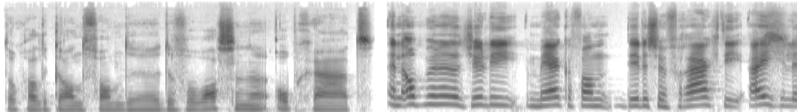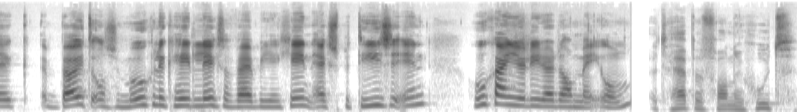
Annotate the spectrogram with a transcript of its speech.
toch wel de kant van de, de volwassenen opgaat. En op het moment dat jullie merken van dit is een vraag die eigenlijk buiten onze mogelijkheden ligt, of we hebben hier geen expertise in, hoe gaan jullie daar dan mee om? Het hebben van een goed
